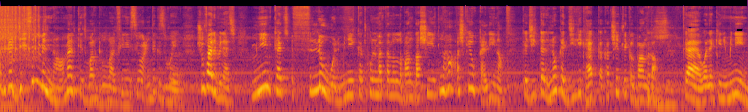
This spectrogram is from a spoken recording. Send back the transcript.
الخير احسن منها. مالك تبارك الله ال finition عندك زوين. شوف البنات منين كت في الأول منين كتكون مثلا الباندا شيطنها أش كيوقع لينا؟ كتجي حتى لهنا وكتجي لك هكا كتشيط لك الباندا. تا ولكن منين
